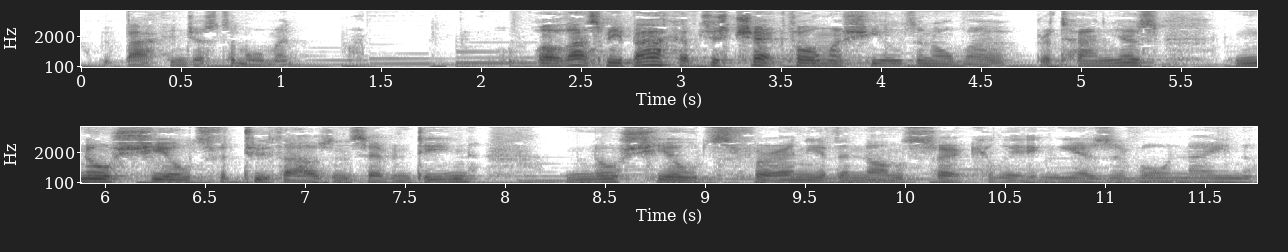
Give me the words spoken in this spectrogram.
I'll be back in just a moment. Well, that's me back. I've just checked all my shields and all my Britannias. No shields for 2017. No shields for any of the non-circulating years of 09,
